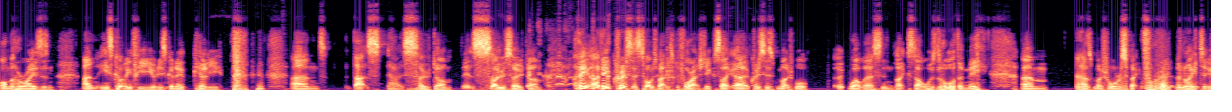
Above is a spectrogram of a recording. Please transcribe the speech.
on the horizon, and he's coming for you, and he's going to kill you. and that's oh, it's so dumb. It's so so dumb. I think I think Chris has talked about this before actually, because like uh, Chris is much more well versed in like Star Wars lore than me, um, and has much more respect for it than I do.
